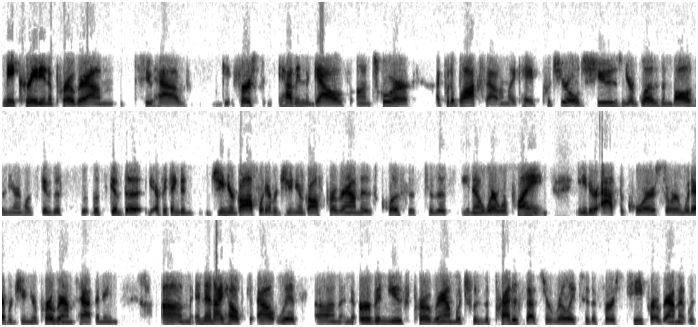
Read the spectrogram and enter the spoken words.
me creating a program to have first having the gals on tour. I put a box out. I'm like, hey, put your old shoes and your gloves and balls in here, and let's give this, let's give the everything to junior golf, whatever junior golf program is closest to this, you know, where we're playing, either at the course or whatever junior program's happening. Um, and then I helped out with um, an urban youth program, which was the predecessor really to the First Tee program. It was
